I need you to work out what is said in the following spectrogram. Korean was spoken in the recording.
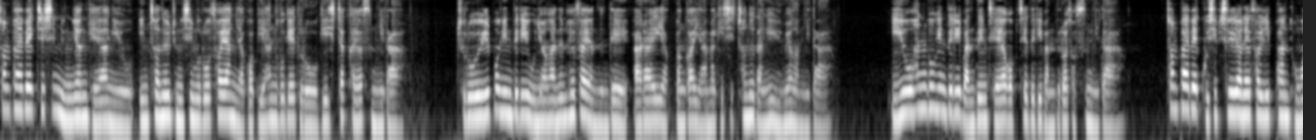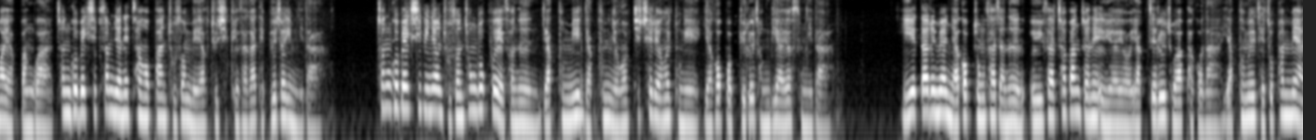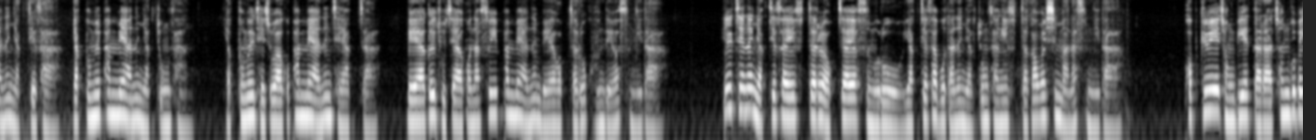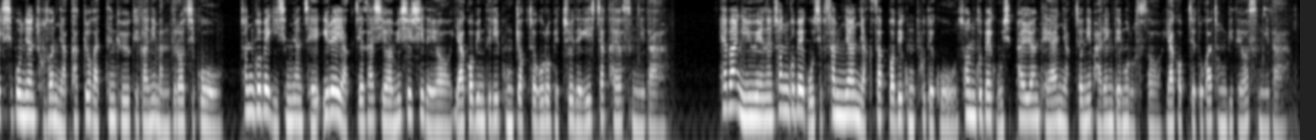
1876년 개항 이후 인천을 중심으로 서양 약업이 한국에 들어오기 시작하였습니다. 주로 일본인들이 운영하는 회사였는데 아라이 약방과 야마기시 천우당이 유명합니다. 이후 한국인들이 만든 제약업체들이 만들어졌습니다. 1897년에 설립한 동화약방과 1913년에 창업한 조선매약 주식회사가 대표적입니다. 1912년 조선 총독부에서는 약품 및 약품 영업 취체령을 통해 약업법규를 정비하였습니다. 이에 따르면 약업 종사자는 의사 처방전에 의하여 약재를 조합하거나 약품을 제조 판매하는 약재사, 약품을 판매하는 약종상, 약품을 제조하고 판매하는 제약자, 매약을 조제하거나 수입 판매하는 매약업자로 구분되었습니다. 일제는 약제사의 숫자를 억제하였으므로 약제사보다는 약종상의 숫자가 훨씬 많았습니다. 법규의 정비에 따라 1915년 조선 약학교 같은 교육기관이 만들어지고 1920년 제1회 약제사 시험이 실시되어 약업인들이 본격적으로 배출되기 시작하였습니다. 해방 이후에는 1953년 약사법이 공포되고 1958년 대한약전이 발행됨으로써 약업제도가 정비되었습니다.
